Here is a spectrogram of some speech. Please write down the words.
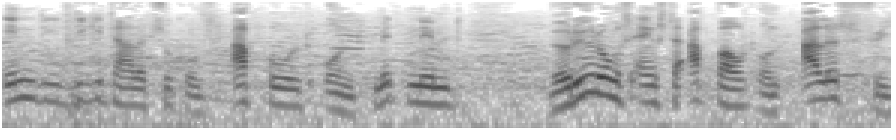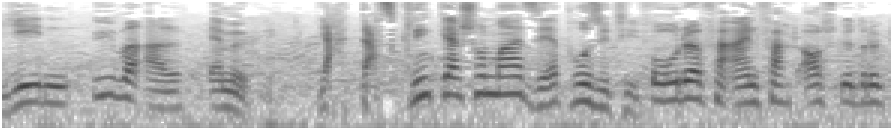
in die digitale Zukunft abholt und mitnimmt, Berührungsängste abbaut und alles für jeden überall ermöglicht. Ja, das klingt ja schon mal sehr positiv. Oder vereinfacht ausgedrückt,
